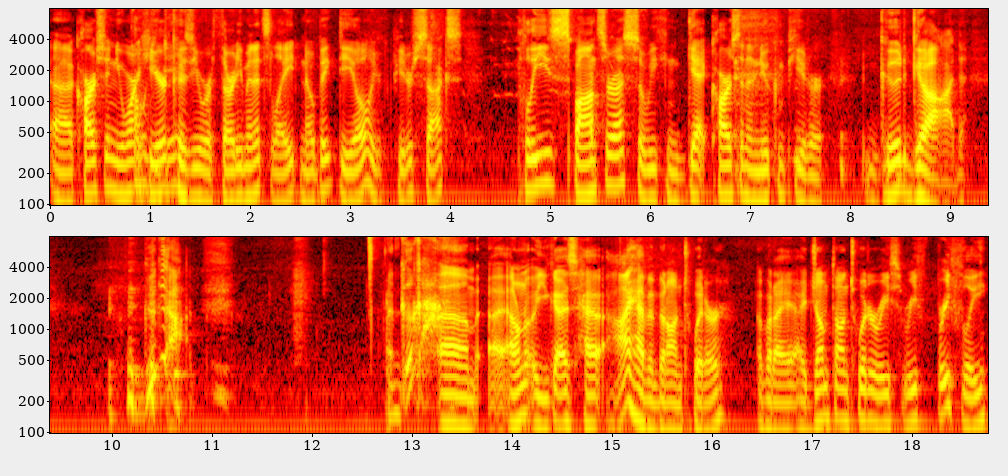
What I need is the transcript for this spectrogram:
Uh, Carson, you weren't Oh, here did. because you were 30 minutes late. No big deal. Your computer sucks. Please sponsor us so we can get Carson a new computer. Good God. Good God. Good God. Um, I I don't know. You guys have. I haven't been on Twitter, but I, I jumped on Twitter re- re- briefly,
